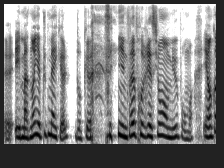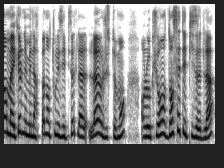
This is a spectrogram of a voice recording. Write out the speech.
et maintenant il n'y a plus que Michael. Donc il y a une vraie progression en mieux pour moi. Et encore, Michael ne m'énerve pas dans tous les épisodes. Là, là justement, en l'occurrence, dans cette épisode-là,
